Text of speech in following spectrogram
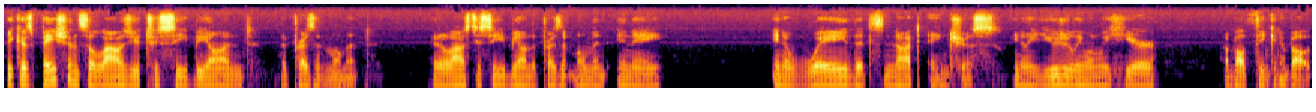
because patience allows you to see beyond the present moment. It allows to see beyond the present moment in a in a way that's not anxious. You know, usually when we hear about thinking about,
